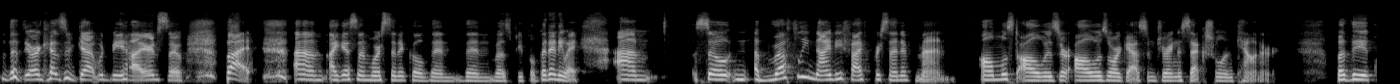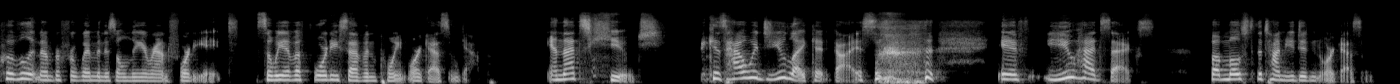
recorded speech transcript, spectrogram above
that the orgasm gap would be higher. So, but um, I guess I'm more cynical than than most people. But anyway, um, so uh, roughly 95% of men almost always are always orgasm during a sexual encounter but the equivalent number for women is only around 48. So we have a 47 point orgasm gap. And that's huge because how would you like it, guys, if you had sex, but most of the time you didn't orgasm?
